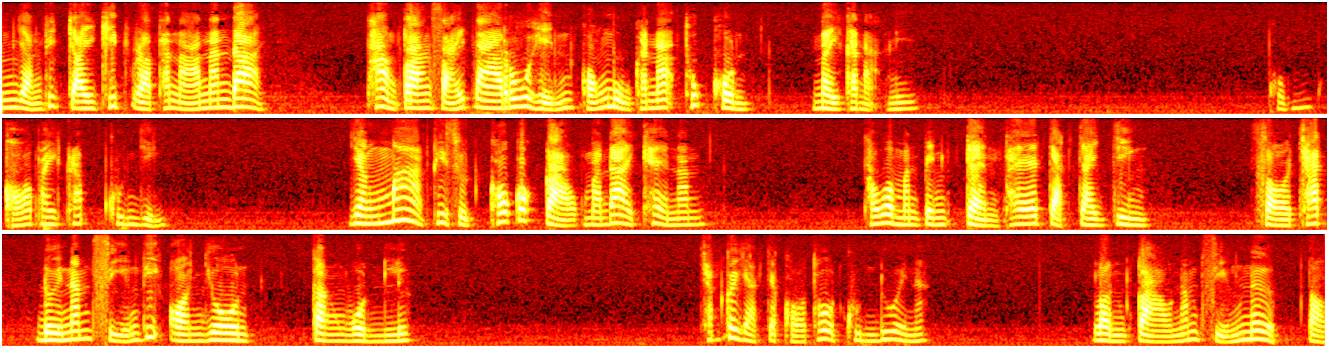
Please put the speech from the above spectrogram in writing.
ำอย่างที่ใจคิดปรารถนานั้นได้ ท่ามกลางสายตารู้เห็นของหมู่คณะทุกคนในขณะนี้ ผมขอไปครับคุณหญิง อย่างมากที่สุดเขาก็กล่าวมาได้แค่นั้นทว่ามันเป็นแก่นแท้จากใจจริง สอชัดโดยน้ำเสียงที่อ่อนโยน กังวลลึก ฉันก็อยากจะขอโทษคุณด้วยนะ หล่อนกล่าวน้ำเสียงเนิบต่อ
